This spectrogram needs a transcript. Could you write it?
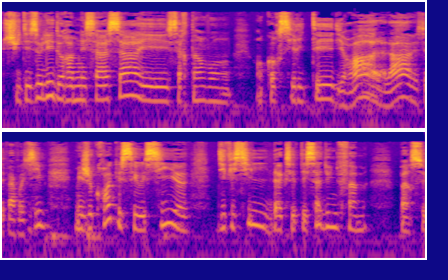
je suis désolée de ramener ça à ça et certains vont encore s'irriter, dire ah là là, c'est pas possible. Mais je crois que c'est aussi euh, difficile d'accepter ça d'une femme parce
